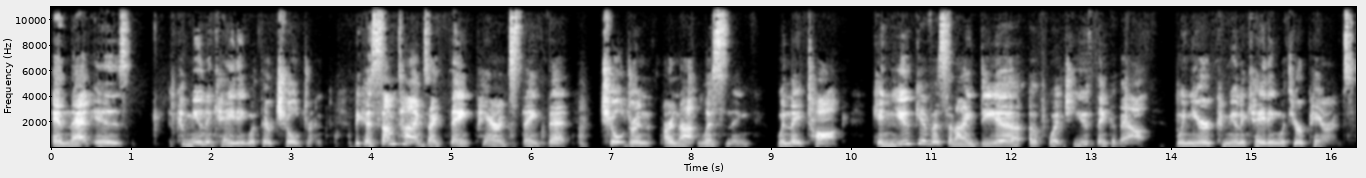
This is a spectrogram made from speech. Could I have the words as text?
and that is communicating with their children. Because sometimes I think parents think that children are not listening when they talk. Can you give us an idea of what you think about when you're communicating with your parents?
